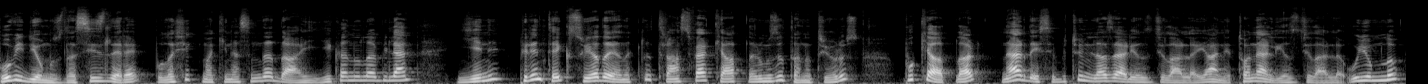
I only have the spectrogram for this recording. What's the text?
Bu videomuzda sizlere bulaşık makinesinde dahi yıkanılabilen yeni Printex suya dayanıklı transfer kağıtlarımızı tanıtıyoruz. Bu kağıtlar neredeyse bütün lazer yazıcılarla yani tonel yazıcılarla uyumlu,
